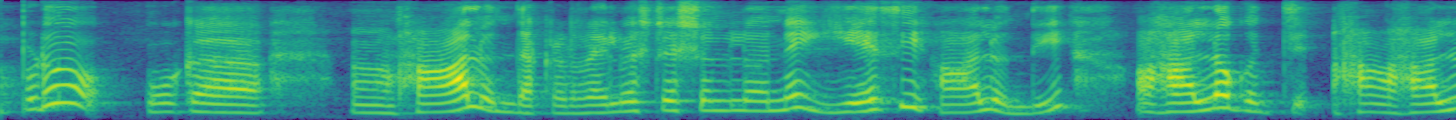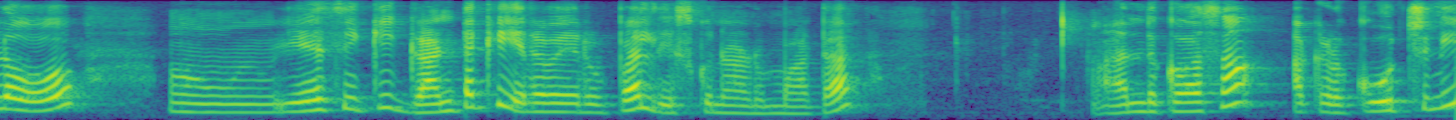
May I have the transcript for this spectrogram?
అప్పుడు ఒక హాల్ ఉంది అక్కడ రైల్వే స్టేషన్లోనే ఏసీ హాల్ ఉంది. ఆ హాల్లోకి వచ్చి ఆ హాల్లో ఏసీకి గంటకి ఇరవై రూపాయలు తీసుకున్నాడు అనమాట అందుకోసం అక్కడ కూర్చుని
